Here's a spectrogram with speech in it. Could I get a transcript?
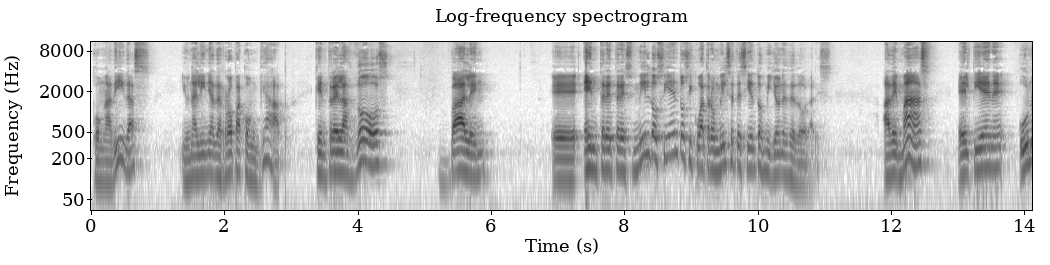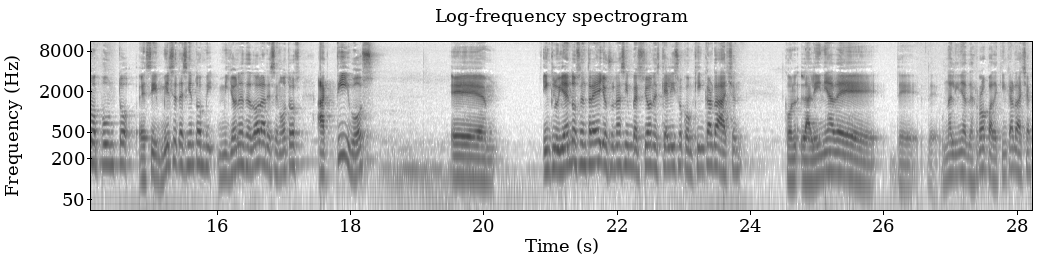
con Adidas y una línea de ropa con Gap, que entre las dos valen eh, entre 3.200 y 4.700 millones de dólares. Además, él tiene 1. Es decir, 1.700 millones de dólares en otros activos, eh, incluyéndose entre ellos unas inversiones que él hizo con Kim Kardashian, con la línea de, una línea de ropa de Kim Kardashian,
